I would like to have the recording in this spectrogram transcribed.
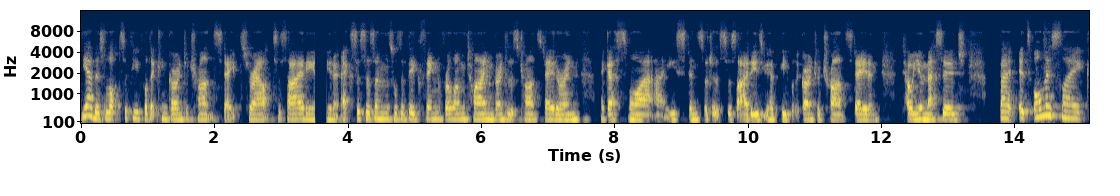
Yeah, there's lots of people that can go into trance states throughout society you know, exorcisms was a big thing for a long time, going to this trance state, or in, I guess, more uh, Eastern sort of societies, you have people that go into a trance state and tell you a message. But it's almost like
